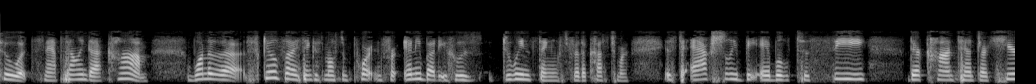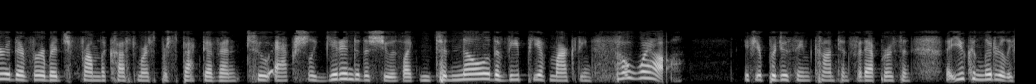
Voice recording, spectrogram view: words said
too at snapselling.com. One of the skills that I think is most important for anybody who's doing things for the customer is to actually be able to see their content or hear their verbiage from the customer's perspective and to actually get into the shoes, like to know the VP of marketing so well if you're producing content for that person that you can literally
